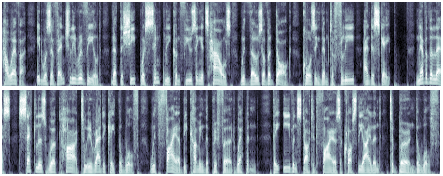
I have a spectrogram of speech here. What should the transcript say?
However, it was eventually revealed that the sheep were simply confusing its howls with those of a dog, causing them to flee and escape. Nevertheless, settlers worked hard to eradicate the wolf, with fire becoming the preferred weapon. They even started fires across the island to burn the wolf.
